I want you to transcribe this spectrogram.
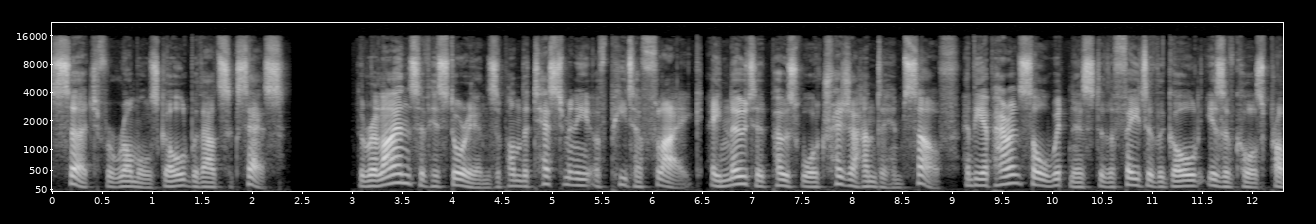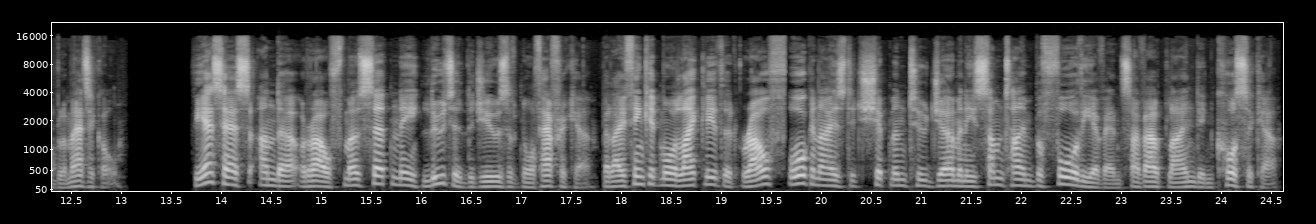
searched for Rommel's gold without success. The reliance of historians upon the testimony of Peter Fleig, a noted post war treasure hunter himself, and the apparent sole witness to the fate of the gold is of course problematical. The SS under Rauff most certainly looted the Jews of North Africa, but I think it more likely that Rauff organized its shipment to Germany sometime before the events I've outlined in Corsica.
